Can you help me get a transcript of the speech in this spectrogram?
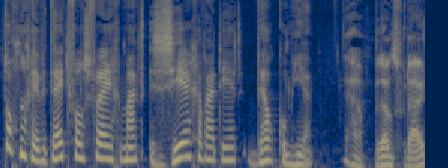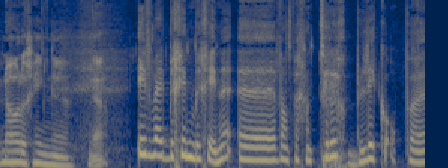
Toch nog even tijd voor ons vrijgemaakt. Zeer gewaardeerd. Welkom hier. Ja, bedankt voor de uitnodiging. eh, ja. Even bij het begin beginnen, eh, want we gaan terugblikken op eh,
